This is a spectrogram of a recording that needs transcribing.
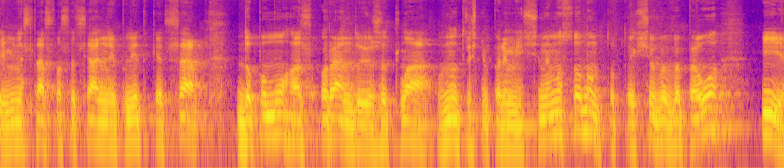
і Міністерства соціальної політики це допомога з орендою житла внутрішньопереміщеним особам. Тобто, якщо ви ВПО і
